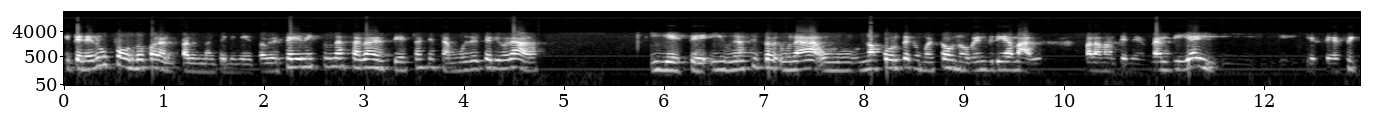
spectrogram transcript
y tener un fondo para el, para el mantenimiento. A veces he visto una sala de fiesta que está muy deteriorada y este y una, una un, aporte como esto no vendría mal para mantenerla al día y, y que sea efectivo.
